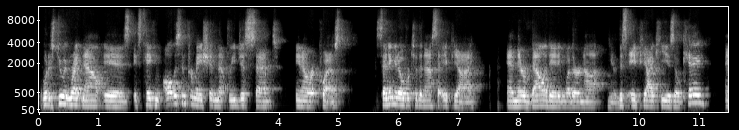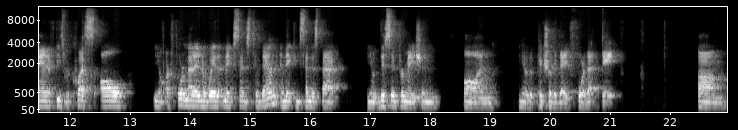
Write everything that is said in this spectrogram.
What it's doing right now is it's taking all this information that we just sent in our request, sending it over to the NASA API, and they're validating whether or not, you know, this API key is okay. And if these requests all, you know, are formatted in a way that makes sense to them, and they can send us back, you know, this information on, you know, the picture of the day for that date. Um,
